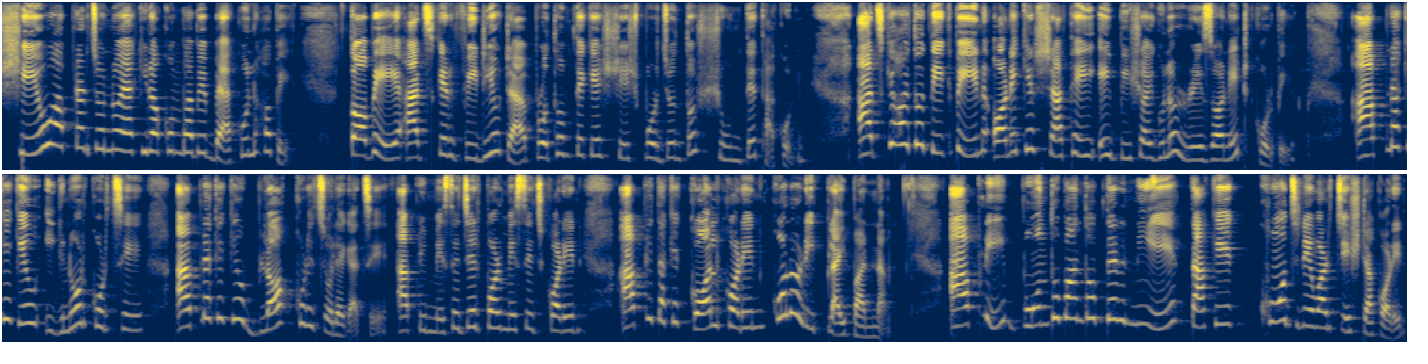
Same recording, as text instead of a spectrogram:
সেও আপনার জন্য একই রকমভাবে ব্যাকুল হবে। তবে আজকের ভিডিওটা প্রথম থেকে শেষ পর্যন্ত শুনতে থাকুন। আজকে হয়তো দেখবেন অনেকের সাথেই এই বিষয়গুলো রেজনেট করবে। আপনাকে কেউ ইগনোর করছে, আপনাকে কেউ ব্লক করে চলে গেছে। আপনি মেসেজের পর মেসেজ করেন, আপনি তাকে কল করেন, কোনো রিপ্লাই পান না। আপনি বন্ধু বান্ধবদের নিয়ে তাকে খোঁজ নেওয়ার চেষ্টা করেন।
